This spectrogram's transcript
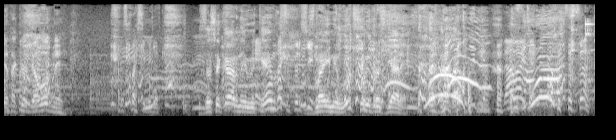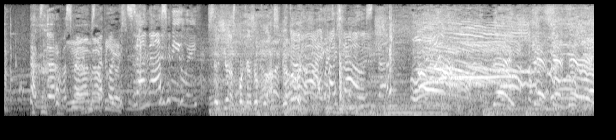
я такой голодный. Спасибо, детка. За шикарный уикенд с моими лучшими друзьями. Давайте. Так здорово с вами познакомиться. За нас, милый. Сейчас покажу класс. Готовы? Ай, пожалуйста. Бей! Бей, бей, бей!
